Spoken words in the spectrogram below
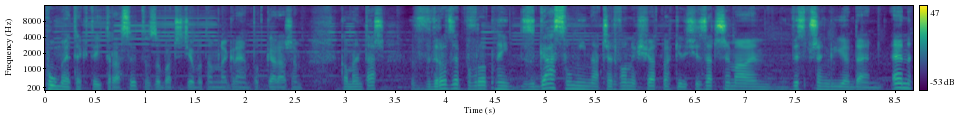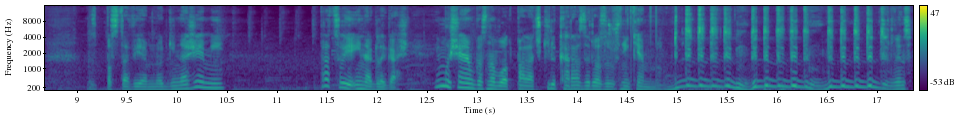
półmetek tej trasy, to zobaczycie, bo tam nagrałem pod garażem komentarz. W drodze powrotnej zgasł mi na czerwonych światłach, kiedy się zatrzymałem, wysprzęgliłem, dałem N, postawiłem nogi na ziemi, pracuje i nagle gaśnie. I musiałem go znowu odpalać kilka razy rozrusznikiem. Więc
